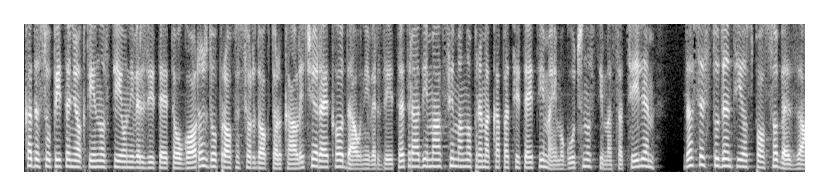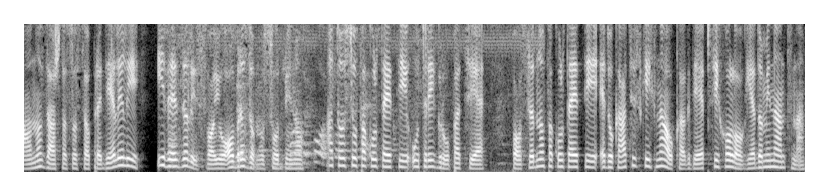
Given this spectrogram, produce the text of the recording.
Kada su u pitanju aktivnosti Univerziteta u Goraždu, profesor dr. Kalić je rekao da univerzitet radi maksimalno prema kapacitetima i mogućnostima sa ciljem da se studenti osposobe za ono za što su se opredjelili i vezali svoju obrazovnu sudbinu, a to su fakulteti u tri grupacije, posebno fakulteti edukacijskih nauka gdje je psihologija dominantna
